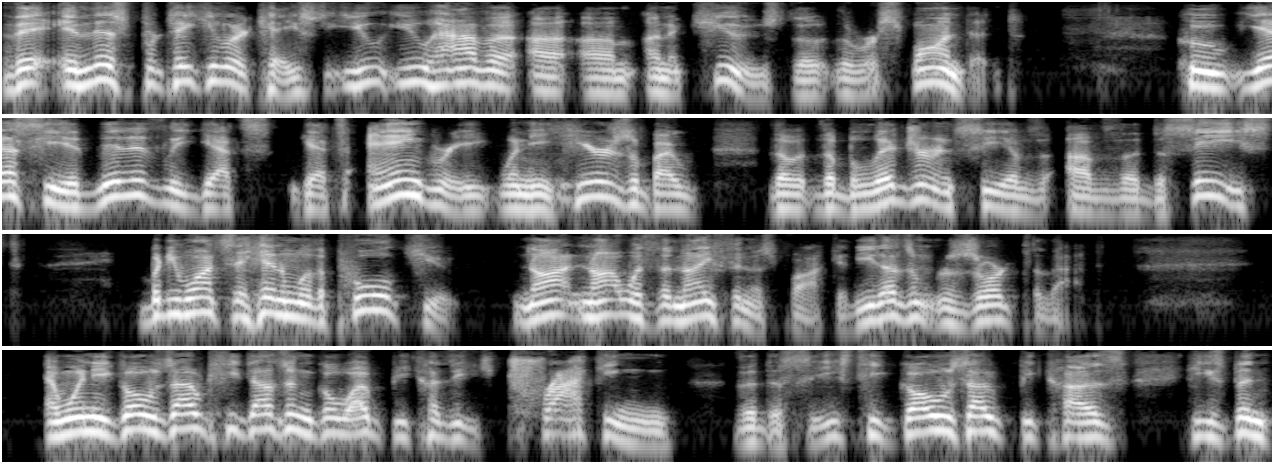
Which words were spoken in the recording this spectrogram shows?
The, in this particular case, you you have a, a um, an accused, the, the respondent, who, yes, he admittedly gets gets angry when he hears about the, the belligerency of, of the deceased, but he wants to hit him with a pool cue not not with the knife in his pocket. He doesn't resort to that. And when he goes out, he doesn't go out because he's tracking the deceased. He goes out because he's been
